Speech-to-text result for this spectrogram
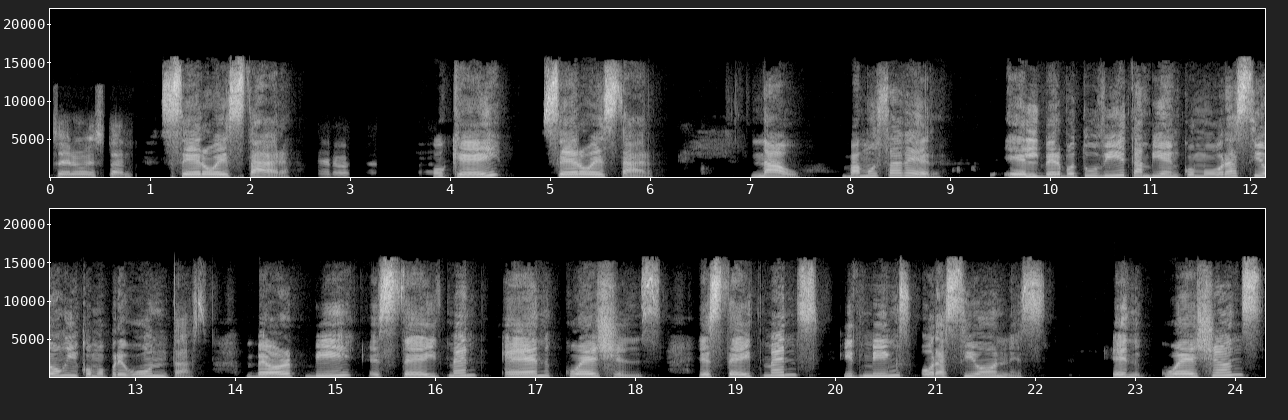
Cero están. Cero estar. pero ¿Ok? Cero estar. Now, vamos a ver el verbo to be también como oración y como preguntas. Verb be, statement, and questions. Statements, it means oraciones. And questions,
